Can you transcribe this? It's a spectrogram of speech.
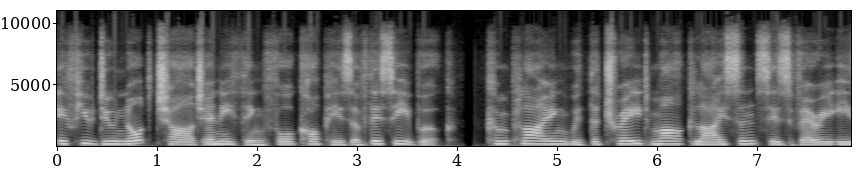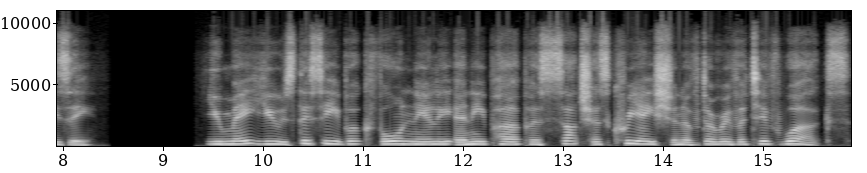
If you do not charge anything for copies of this ebook, complying with the trademark license is very easy. You may use this ebook for nearly any purpose such as creation of derivative works,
